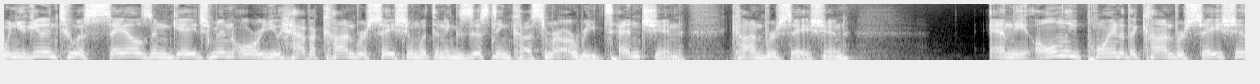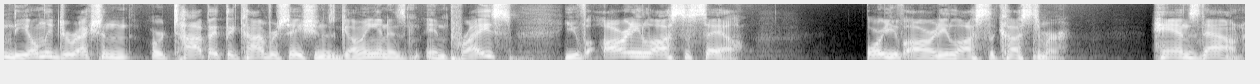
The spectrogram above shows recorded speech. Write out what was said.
when you get into a sales engagement or you have a conversation with an existing customer, a retention conversation, and the only point of the conversation, the only direction or topic the conversation is going in is in price, you've already lost the sale or you've already lost the customer, hands down.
